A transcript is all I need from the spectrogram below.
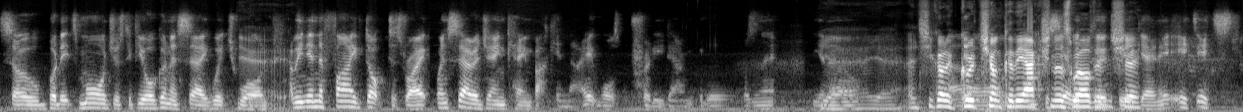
So, but it's more just if you're going to say which Yeah, one. yeah. I mean, in the Five Doctors, right? When Sarah Jane came back in that, it was pretty damn good, wasn't it? You yeah, know, yeah, and she got a good chunk of the Um, action as well, didn't she? Again, it, it, it's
